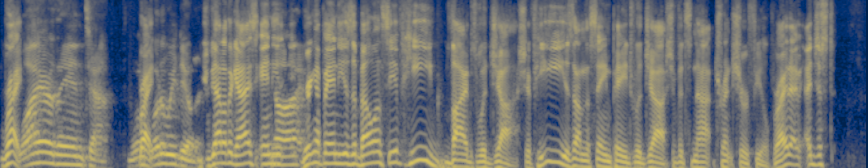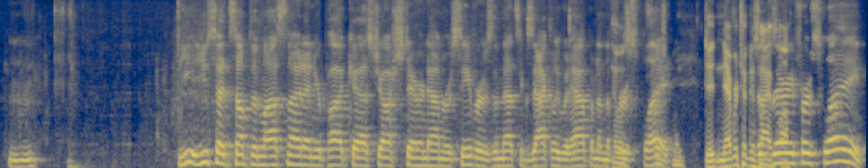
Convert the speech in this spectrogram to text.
Right. Why are they in town? What, right. What are we doing? You've got other guys. Andy, no, I, bring up Andy Isabella and see if he vibes with Josh, if he is on the same page with Josh, if it's not Trent Sherfield, right? I, I just. Mm-hmm. You, you said something last night on your podcast, Josh staring down receivers, and that's exactly what happened in the that first play. First Did never took his the eyes very off. first play.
